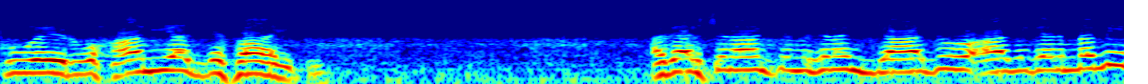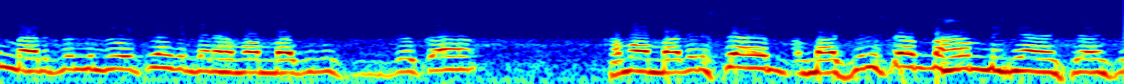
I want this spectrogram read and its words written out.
کوئی روحانیت دفاعی کی اگر چنانچہ مثلا جادو آدگر میں بھی مردم لوٹنا کہ در ہما مجلس کا ہما مدرسہ، مجلسہ بہم بجان، چنانچہ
